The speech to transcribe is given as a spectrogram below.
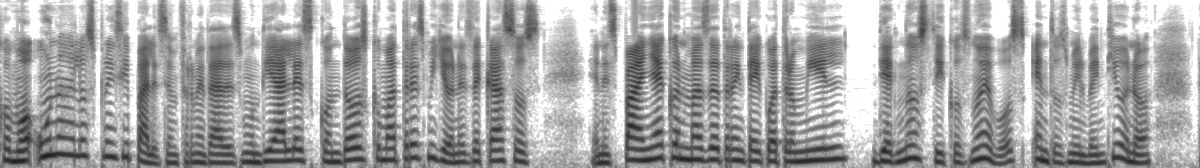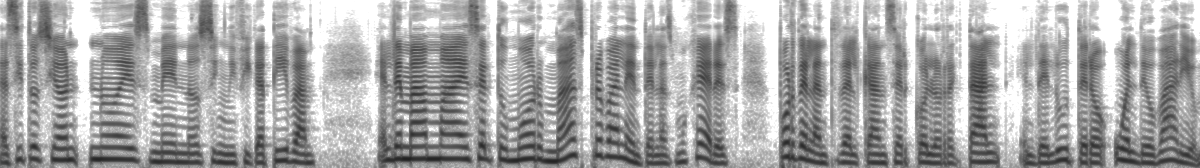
como una de las principales enfermedades mundiales con 2,3 millones de casos. En España, con más de 34 mil diagnósticos nuevos en 2021, la situación no es menos significativa. El de mama es el tumor más prevalente en las mujeres, por delante del cáncer colorectal, el del útero o el de ovario.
